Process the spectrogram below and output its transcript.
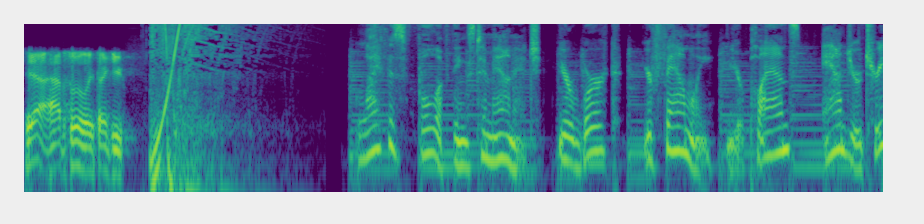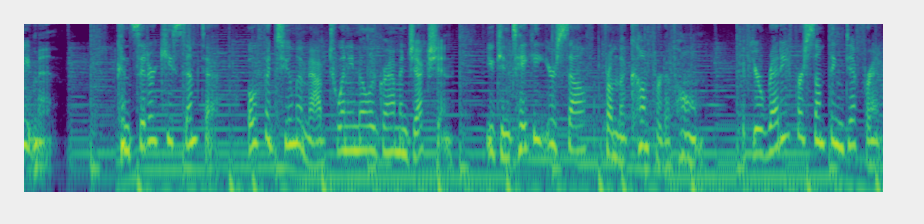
Yeah, absolutely. Thank you. Life is full of things to manage your work, your family, your plans, and your treatment. Consider Kesimpta, ofatumumab 20 milligram injection. You can take it yourself from the comfort of home. If you're ready for something different,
